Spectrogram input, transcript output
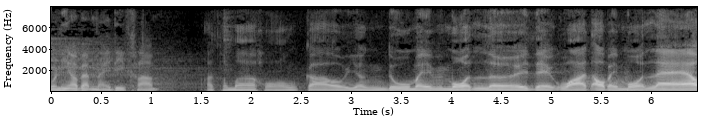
วันนี้เอาแบบไหนดีครับอาตมาของเก่ายังดูไม่หมดเลย เด็กวัดเอาไปหมดแล้ว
